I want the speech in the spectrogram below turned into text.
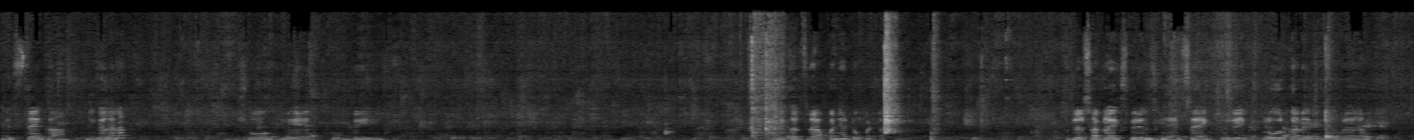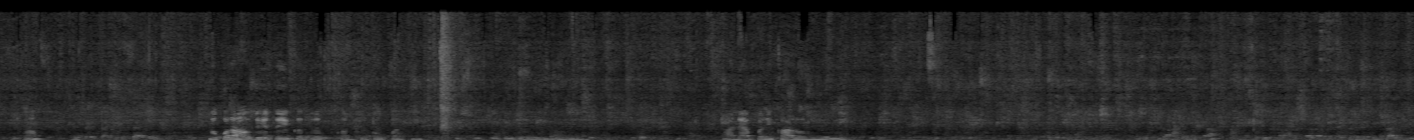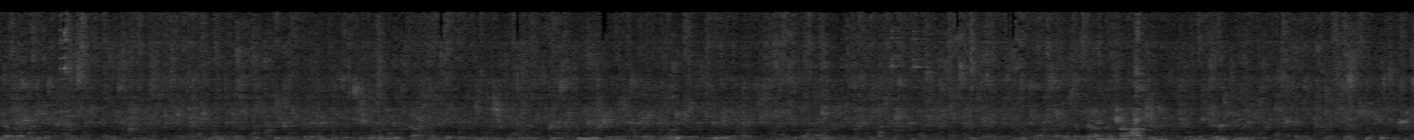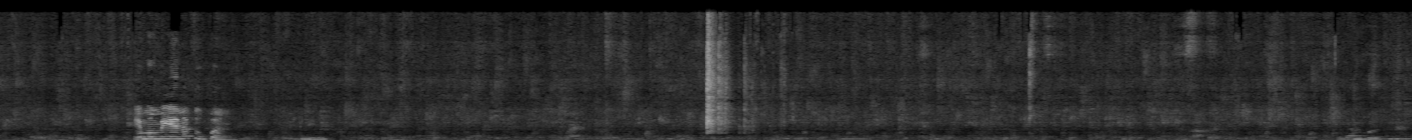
दिसतंय का? निघालं ना? सो हे खुबे आणि कचरा आपण या टोपात टाकू. आपल्याला सगळा एक्सपिरियन्स घ्यायचा आहे ॲक्च्युली एक्सप्लोअर करायचं सगळ्याला. हां? नको राहू दे येतं करतो करतो टोपात आणि आपण हे काढून घेऊ. ए मम्मी ये ना तू पण.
